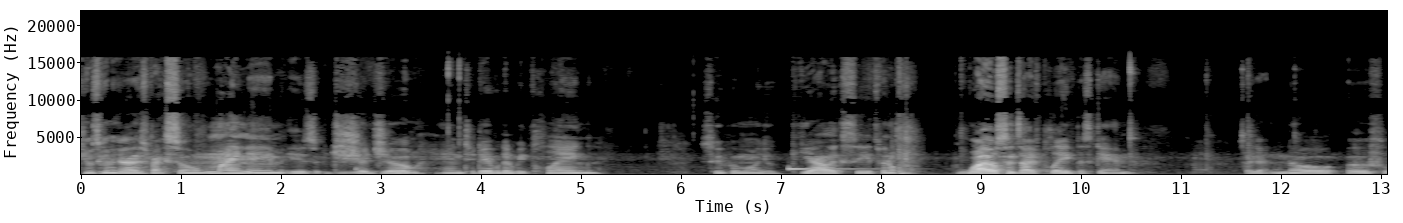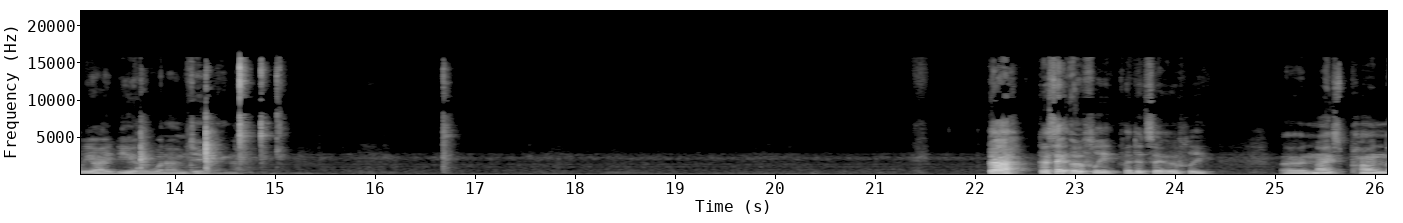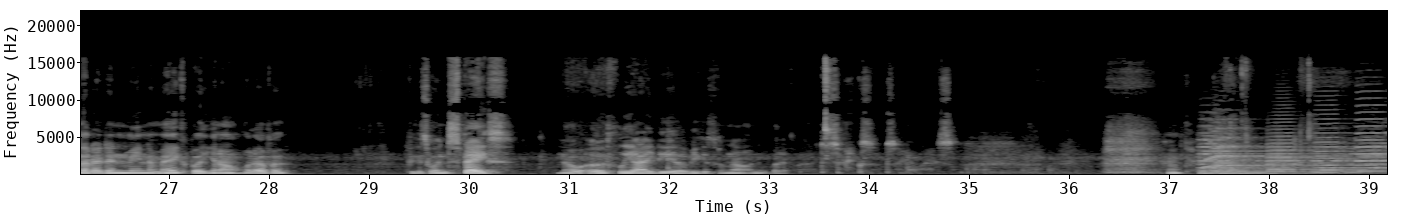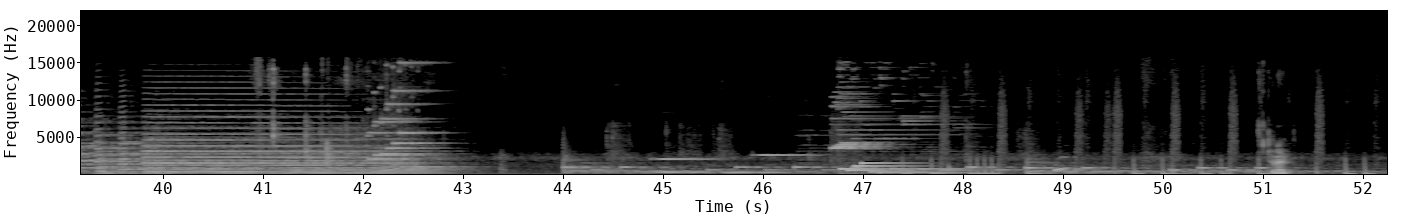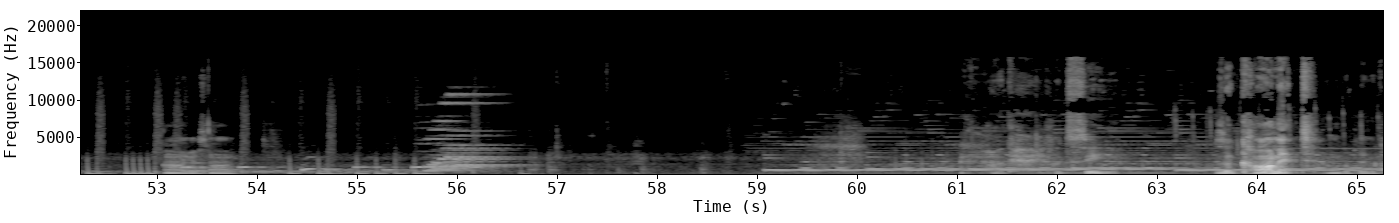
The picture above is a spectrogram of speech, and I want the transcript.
Hey, what's going on guys? Back. So my name is Jojo, and today we're gonna be playing Super Mario Galaxy. It's been a while since I've played this game, so I got no earthly idea what I'm doing. Ah, did I say earthly? If I did say earthly, a nice pun that I didn't mean to make, but you know, whatever because we're in space. No earthly idea because I'm not in whatever. It doesn't make sense anyways. Okay. Can I? Oh, I guess not. See. There's a comment. I'm gonna play the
